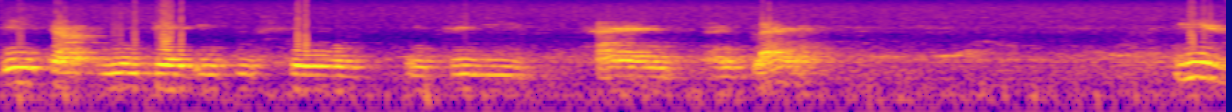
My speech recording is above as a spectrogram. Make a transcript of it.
be transmuted into stone, in trees, hands, and plants? Is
